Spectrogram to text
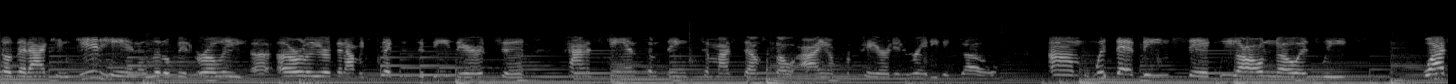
so that I can get in a little bit early, uh, earlier than I'm expected to be there to kind of scan some things to myself so I am prepared and ready to go. Um, with that being said, we all know as we watch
